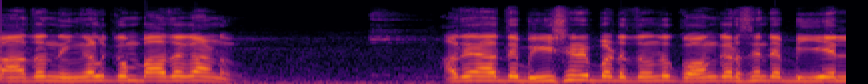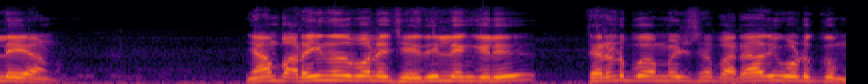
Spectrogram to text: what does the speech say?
വാദം നിങ്ങൾക്കും ബാധകമാണ് അതിനകത്ത് ഭീഷണിപ്പെടുത്തുന്നത് കോൺഗ്രസിന്റെ ബി എൽ എ ആണ്. ഞാൻ പറയുന്നത് പോലെ ചെയ്തില്ലെങ്കിൽ തെരഞ്ഞെടുപ്പ് കമ്മീഷന് പരാതി കൊടുക്കും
